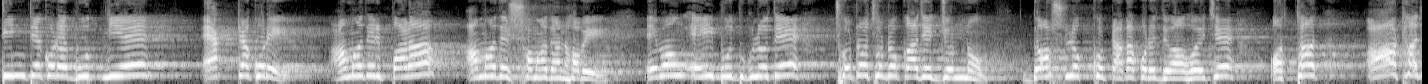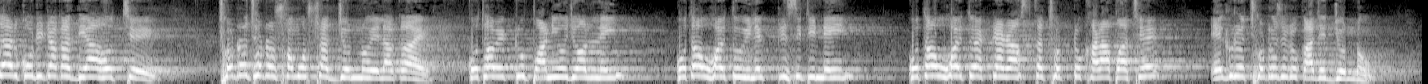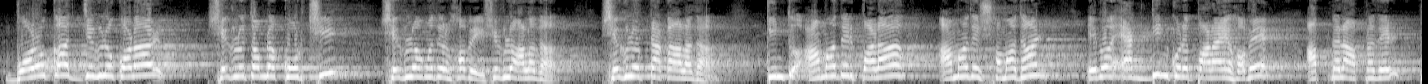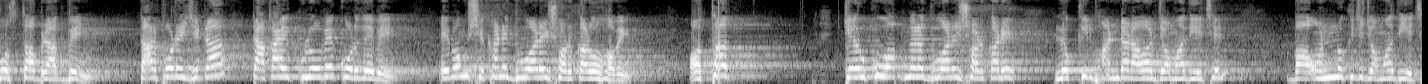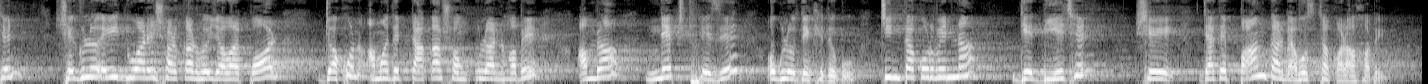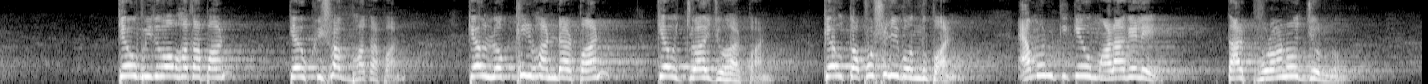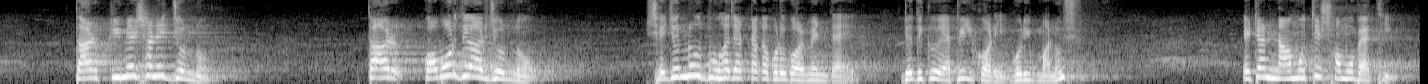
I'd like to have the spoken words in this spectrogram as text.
তিনটে করে বুথ নিয়ে একটা করে আমাদের পাড়া, আমাদের সমাধান হবে। এবং এই বুথগুলোতে ছোট ছোট কাজের জন্য দশ লক্ষ টাকা করে দেওয়া হয়েছে, অর্থাৎ আট হাজার কোটি টাকা দেওয়া হচ্ছে ছোট ছোট সমস্যার জন্য এলাকায়। কোথাও একটু পানীয় জল নেই, কোথাও হয়তো ইলেকট্রিসিটি নেই, কোথাও হয়তো একটা রাস্তা ছোট্ট খারাপ আছে, এগুলো ছোট ছোট কাজের জন্য। বড় কাজ যেগুলো করার, সেগুলো তো আমরা করছি, সেগুলো আমাদের হবে, সেগুলো আলাদা, সেগুলোর টাকা আলাদা। কিন্তু আমাদের পাড়া, আমাদের সমাধান এবং একদিন করে পাড়ায় হবে, আপনারা আপনাদের প্রস্তাব রাখবেন। তারপরে যেটা টাকায় কুলোবে করে দেবে এবং সেখানে দুয়ারে সরকারও হবে। অর্থাৎ কেউ কেউ আপনারা দুয়ারে সরকারে লক্ষ্মীর ভাণ্ডার আবার জমা দিয়েছেন বা অন্য কিছু জমা দিয়েছেন, সেগুলো এই দুয়ারে সরকার হয়ে যাওয়ার পর যখন আমাদের টাকা সংকুলন হবে, আমরা নেক্সট ফেজে ওগুলো দেখে দেব। চিন্তা করবেন না যে দিয়েছেন সে যাতে পান তার ব্যবস্থা করা হবে। কেউ বিধবা ভাতা পান, কেউ কৃষক ভাতা পান, কেউ লক্ষ্মীর ভাণ্ডার পান, কেউ জয় জোহার পান, কেউ তপশিলি বন্ধু পান, এমনকি কেউ মারা গেলে তার পোড়ানোর জন্য, তার ক্রিমেশনের জন্য, তার কবর দেওয়ার জন্য, সেজন্যও দু হাজার টাকা করে গভর্নমেন্ট দেয়, যদি কেউ অ্যাপিল করে গরিব মানুষ। এটার নাম হচ্ছে সমব্যথী।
